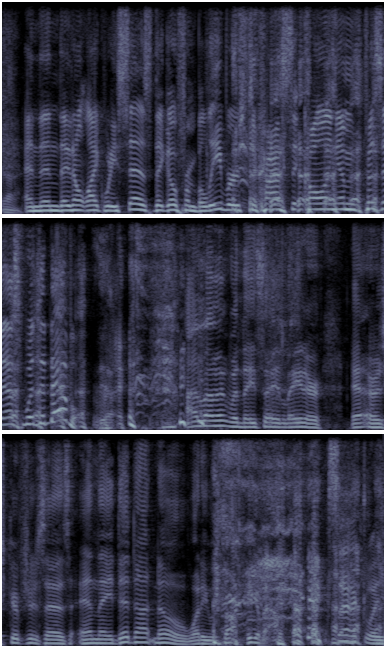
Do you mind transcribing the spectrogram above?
Yeah. and then they don't like what he says. They go from believers to constant calling him possessed with the devil. Right. I love it when they say later, uh, or scripture says, and they did not know what he was talking about. exactly.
